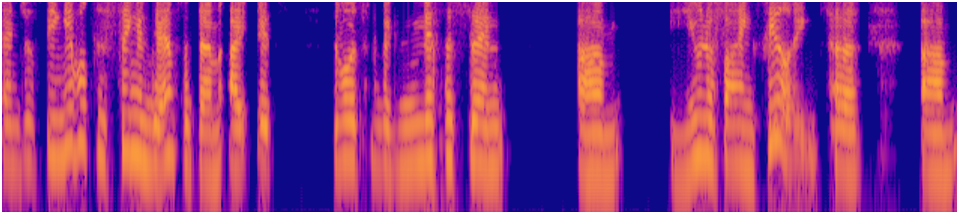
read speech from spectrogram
and just being able to sing and dance with them i it's the most magnificent um unifying feeling to um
